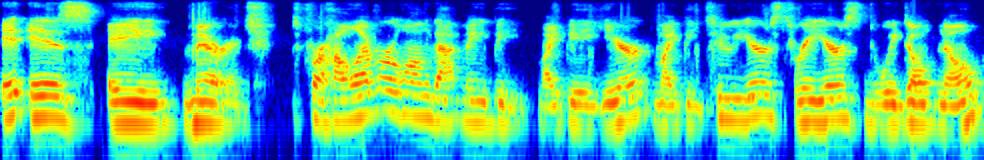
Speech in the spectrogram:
it is a marriage for however long that may be. Might be a year, might be two years, three years, we don't know,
